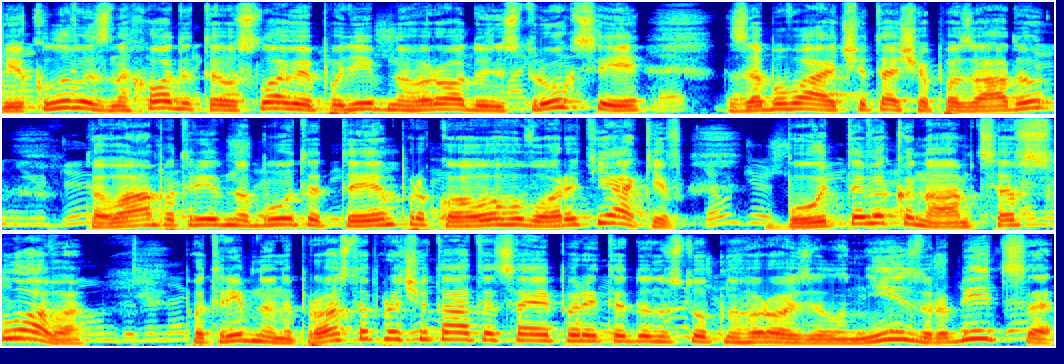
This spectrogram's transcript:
І коли ви знаходите у слові подібного роду інструкції, забуваючи те, що позаду, то вам потрібно бути тим, про кого говорить Яків. Будьте виконавцем слова. Потрібно не просто прочитати це і перейти до наступного розділу. Ні, зробіть це,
